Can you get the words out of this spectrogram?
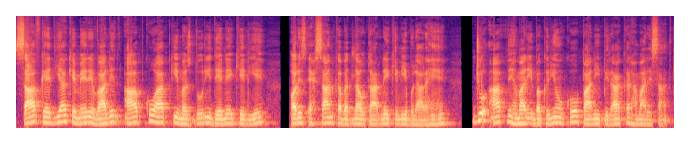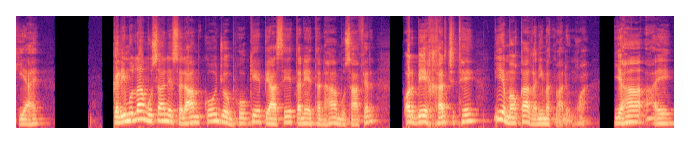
صاف کہہ دیا کہ میرے والد آپ کو آپ کی مزدوری دینے کے لیے اور اس احسان کا بدلہ اتارنے کے لیے بلا رہے ہیں جو آپ نے ہماری بکریوں کو پانی پلا کر ہمارے ساتھ کیا ہے۔ کلیم اللہ موسیٰ علیہ السلام کو جو بھوکے، پیاسے، تنے تنہا مسافر اور بے خرچ تھے، یہ موقع غنیمت معلوم ہوا۔ یہاں آئے،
